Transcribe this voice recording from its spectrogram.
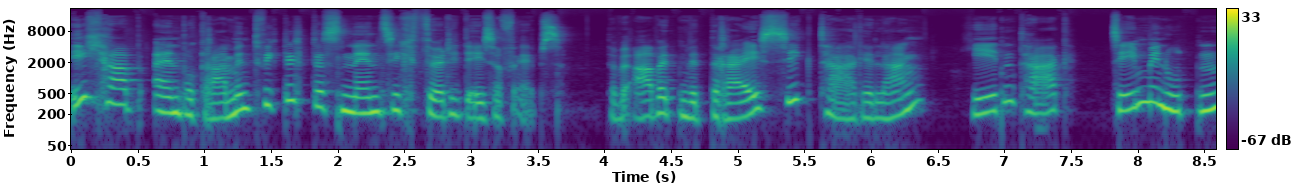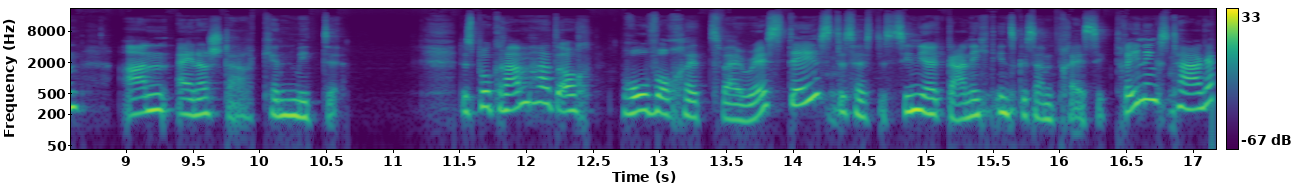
Ich habe ein Programm entwickelt, das nennt sich 30 Days of Apps. Da arbeiten wir 30 Tage lang, jeden Tag 10 Minuten an einer starken Mitte. Das Programm hat auch pro Woche zwei Rest Days, das heißt, es sind ja gar nicht insgesamt 30 Trainingstage,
